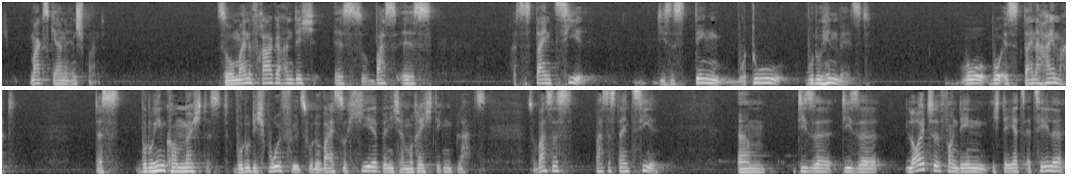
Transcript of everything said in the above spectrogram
ich mag es gerne entspannt. So, meine Frage an dich ist, was ist, was ist dein Ziel? Dieses Ding, wo du, wo du hin willst. Wo, wo ist deine Heimat? Das, wo du hinkommen möchtest, wo du dich wohlfühlst, wo du weißt, so hier bin ich am richtigen Platz. So, was ist, was ist dein Ziel? Ähm, diese, diese Leute, von denen ich dir jetzt erzähle,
